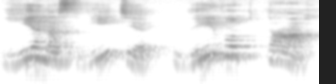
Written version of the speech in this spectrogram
Є на світі диво птах.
